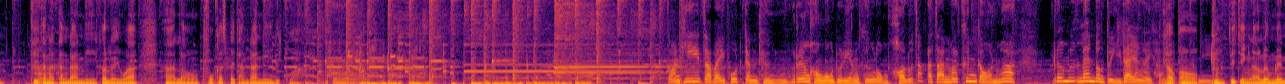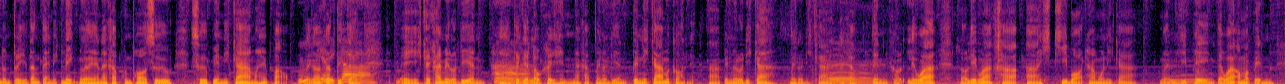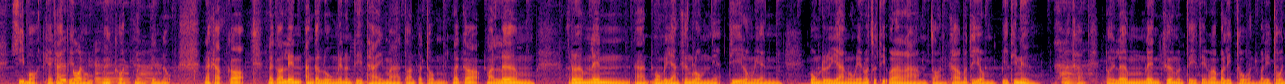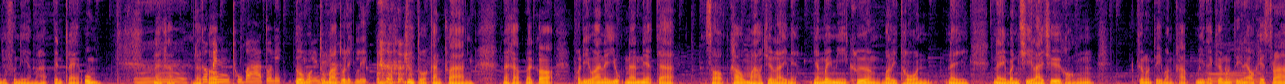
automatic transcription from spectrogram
ที่ถนัดทางด้านนี้ก็เลยว่าอ่าเราโฟกัสไปทางด้านนี้ดีกว่าค่ะก่อนที่จะไปพูดกันถึงเรื่องของวงดุริยางค์เครื่องลม ขอรู้จักอาจารย์มากขึ้นก่อนว่า เริ่มเล่นดนตรีได้ยังไงคะครับมาถึงจุดนี้ที่จริงแล้วเริ่มเล่นดนตรีตั้งแต่เด็ก ๆ เลยนะครับ คุณพ่อซื้อซื้อเปียนิก้ามาให้เป่าอืมแล้วก็เปียก็นิติดใจก้าไอ้ คล้ายๆเมโลเดียนค่ะอ่าถ้าเกิดเราเคยเห็นนะครับเมโลเดียน Pianica เมื่อก่อนเนี่ยอ่าเป็น melodica melodica นะครับเป็นเขาหรือว่าเราเรียกว่าคาอ่า keyboard harmonica เหมือนหีบเพลง แต่ว่าเอามาเป็นคีย์บอร์ดคล้ายๆเปียโนมือกดเหมือนเปียโนนะครับก็แล้วก็เล่นอังกะลุงเล่นดนตรีไทยมาตอนประถม แล้วก็มาเริ่มเริ่มเล่นอ่าวงดุริยางค์เครื่องลมเนี่ยที่โรงเรียนวงดุริยางค์โรงเรียนวัดสุทธิวราราม ตอนเข้ามัธยมปีที่ห นึ่งค่ะนะครับโดยเริ่มเล่นเครื่องดนตรีที่เรียกว่า baritone baritone euphonium อะฮะเป็นแตรอุ้มอ่านะครับแล้วก็ก็เป็นทูบาตัวเล็กตัวอย่างนี้ไหมทูบาคะตัวเล็กๆนะครับตัวกลางๆนะครับแล้วก็พอดีว่าในยุคนั้นเนี่ยจะสอบเข้ามหาวิทยาลัยเนี่ยยังไม่มีเครื่อง baritone ในในบัญชีรายชื่อของเครื่องดนตรีบังคับ มีแต่เครื่องดนตรีในออร์เคสตรา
